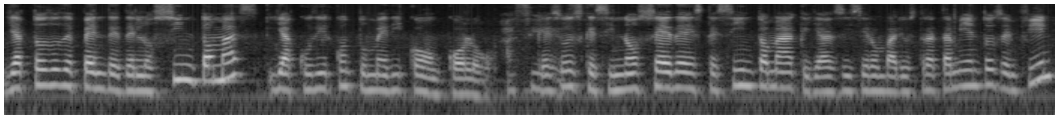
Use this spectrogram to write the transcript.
Ya todo depende de los síntomas y acudir con tu médico oncólogo. Así que es. eso es que si no cede este síntoma, que ya se hicieron varios tratamientos, en fin,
